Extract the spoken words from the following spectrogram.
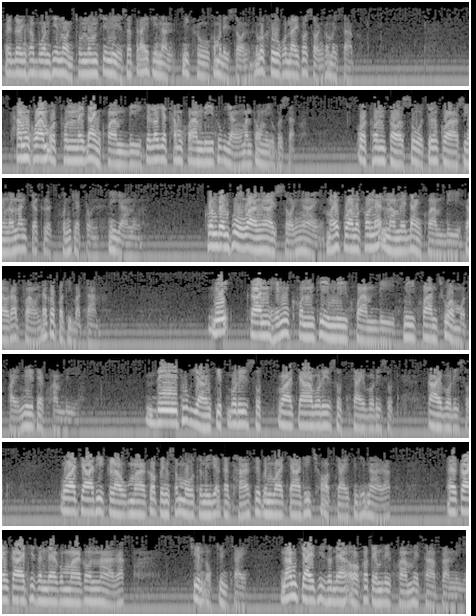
ไปเดินขบวนที่น่นชุมนุมที่นี่สไตร์ที่นั่น นี่ครูเขาไม่ได้สอน หรือว่าครูคนใดเขาสอนก็ไม่ทราบทำความอดทนในด้านความดี คือเราจะทำความดีทุกอย่างมันต้องมีอุปสรรค อดทนต่อสู้จนกว่าสิ่งเหล่านั้นจะเกิดผลแก่ตนนี่อย่างหนึ่ง คนเป็นผู้ว่าง่ายสอนง่าย หมายความว่าเขาแนะนำในด้านความดี เรารับฟังแล้วก็ปฏิบัติตามนี่การเห็นคนที่มีความดี มีความชั่วหมดไป มีแต่ความดี ดีทุกอย่างจิตบริสุทธิ์ วาจาบริสุทธิ์ใจบริสุทธิ์ กายบริสุทธิ์ วาจาที่กล่าวมาก็เป็นสมโภชนิยกถาคือเป็นวาจาที่ชอบใจเป็นที่น่ารักอาการกายที่แสดงออกมาก็น่ารัก ชื่นอกชื่นใจ น้ำใจที่แสดงออกก็เต็มด้วยความเมตตาปราณี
